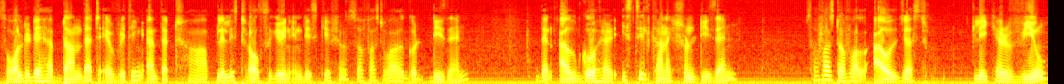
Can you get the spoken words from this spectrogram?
So already I have done that everything and that uh, playlist are also given in description. So first of all I'll go design. Then I'll go here steel connection design so first of all I will just click here view.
